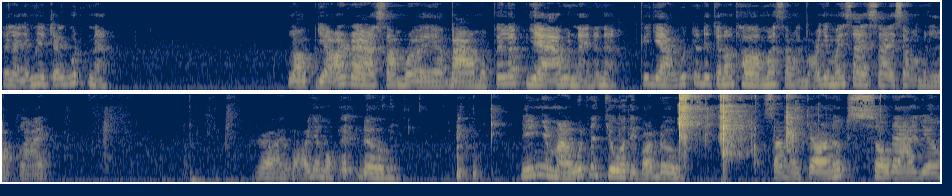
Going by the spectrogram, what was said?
Đây là giống như trái quýt nè. Lột vỏ ra xong rồi à, bào một cái lớp da ở bên này nữa nè. Cái da quýt đó để cho nó thơm á, xong rồi bỏ vô máy xay xay, xong rồi mình lọc lại. Rồi bỏ vô một ít đường. Nếu như mà quýt nó chua thì bỏ đường. Xong rồi cho nước soda vô.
